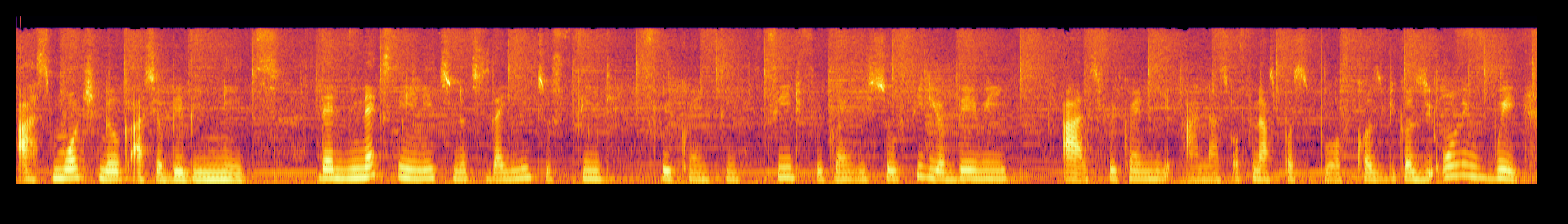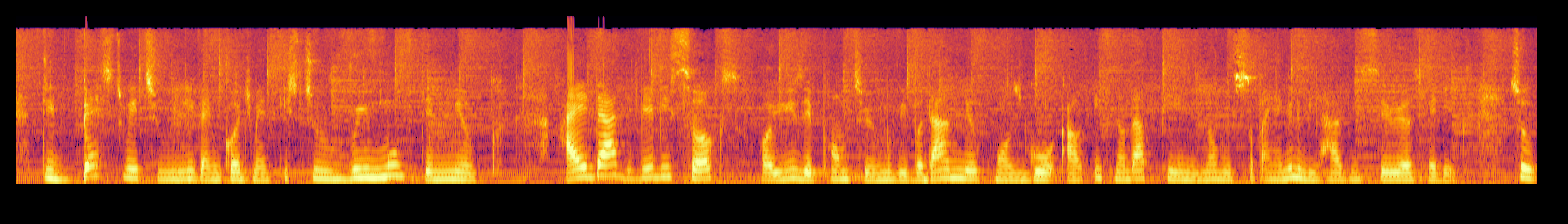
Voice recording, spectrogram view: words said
as much milk as your baby needs. Then the next thing you need to notice is that you need to feed frequently. Feed frequently. So feed your baby as frequently and as often as possible, of course, because the only way, the best way to relieve engorgement is to remove the milk Either the baby sucks or you use a pump to remove it, but that milk must go out. If not, that pain is not going to stop and you're going to be having serious headaches. So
